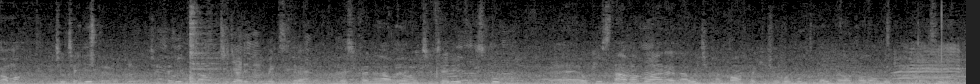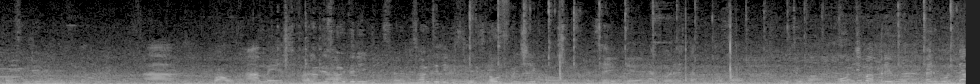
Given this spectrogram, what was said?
Como? Chicharito, Chicharito não. Chicharito é mexicano. Mexicano não, não Chicharito, desculpa. É, o que estava agora na última Copa, que jogou muito bem pela Colômbia aqui no Brasil. Confundi o nome dele. Ah, qual? Rames. Rames. Rodrigues. Rames Rodrigues. isso. Confundi com. Sim, que agora está muito bom. Muito bom. Última pergunta, pergunta,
